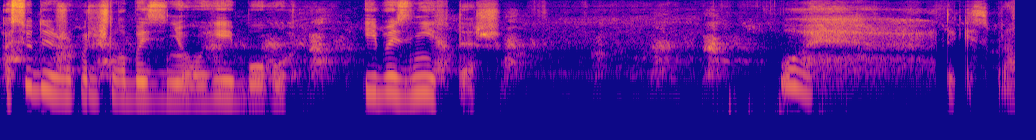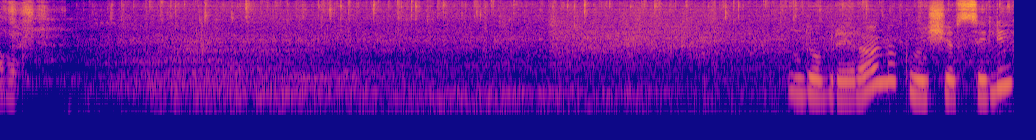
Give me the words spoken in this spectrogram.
А сюди вже прийшла без нього, їй Богу. І без ніг теж. Ой, такі справи. Добрий ранок, ми ще в селі.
